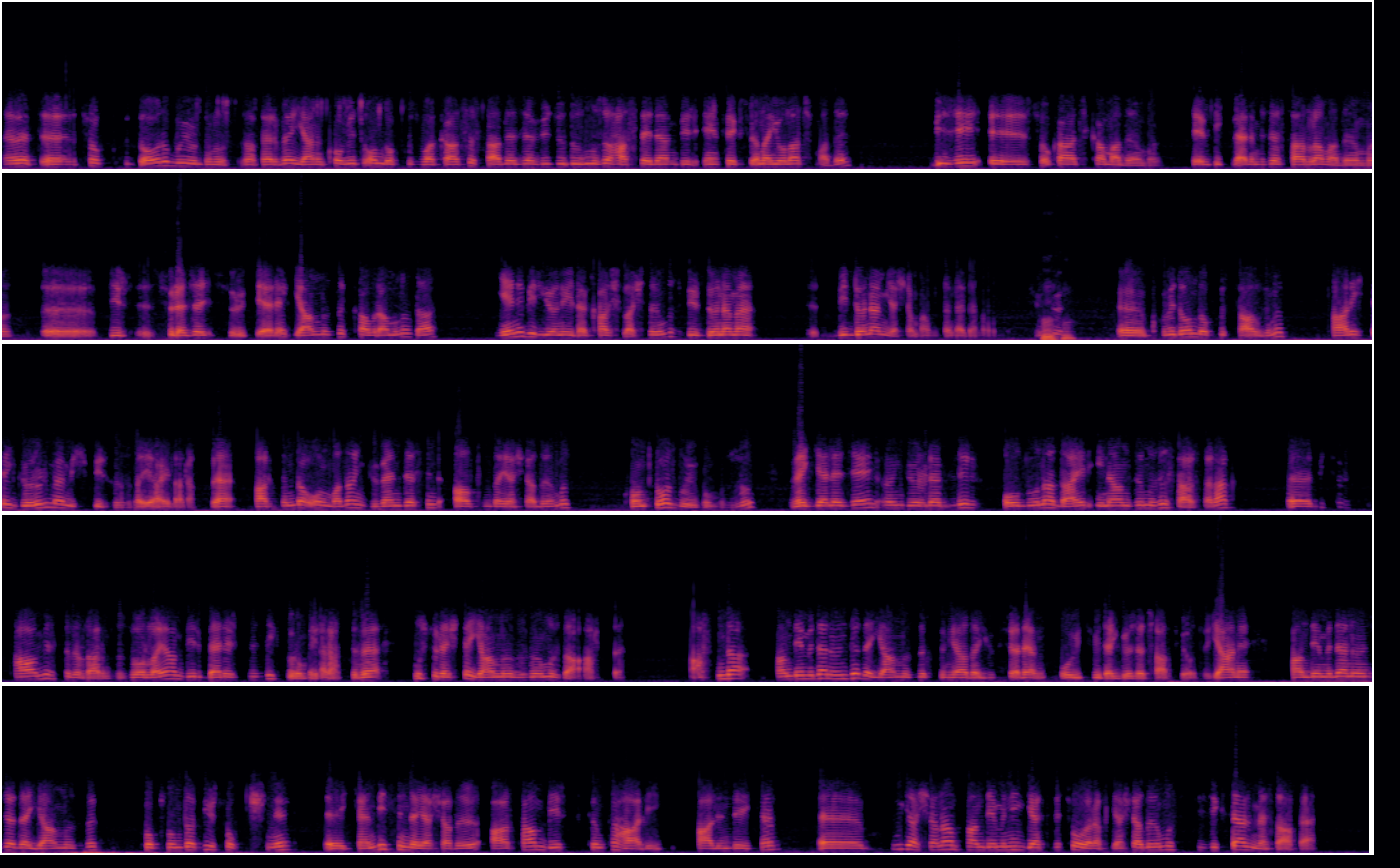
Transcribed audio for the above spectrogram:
Evet, e, çok doğru buyurdunuz Zafer Bey. Yani Covid-19 vakası sadece vücudumuzu hasta eden bir enfeksiyona yol açmadı. Bizi e, sokağa çıkamadığımız, sevdiklerimize sarılamadığımız e, bir sürece sürükleyerek yalnızlık kavramını da yeni bir yönüyle karşılaştığımız bir döneme bir dönem yaşamamıza neden oldu. Çünkü e, Covid-19 salgını tarihte görülmemiş bir hızla yayılarak ve farkında olmadan güvencesinin altında yaşadığımız kontrol duygumuzu ve geleceğin öngörülebilir olduğuna dair inancımızı sarsarak e, bir tür tahammül sınırlarımızı zorlayan bir belirsizlik durumu yarattı ve bu süreçte yalnızlığımız da arttı. Aslında pandemiden önce de yalnızlık dünyada yükselen boyutuyla göze çarpıyordu. Yani pandemiden önce de yalnızlık toplumda birçok kişinin e, kendisinde yaşadığı artan bir sıkıntı hali halindeyken e, bu yaşanan pandeminin getirisi olarak yaşadığımız fiziksel mesafe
